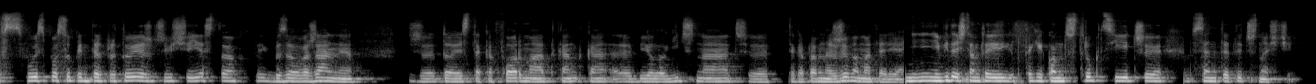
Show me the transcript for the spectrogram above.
w swój sposób interpretuje, rzeczywiście jest to jakby zauważalne że to jest taka forma, tkanka e, biologiczna, czy taka pewna żywa materia. Nie, nie widać tam tej takiej konstrukcji czy syntetyczności.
